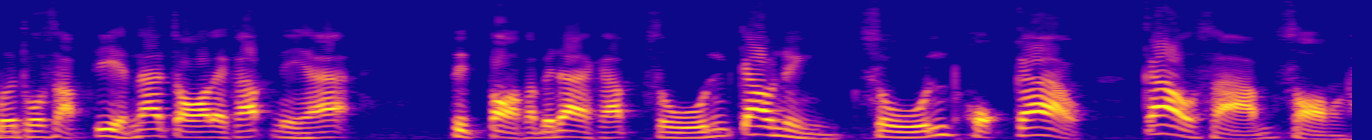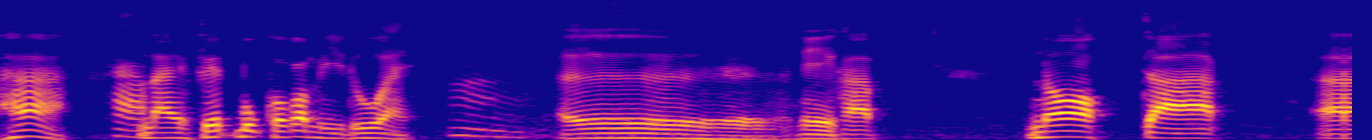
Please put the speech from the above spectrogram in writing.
เบอร์โทรศัพท์ที่เห็นหน้าจอเลยครับนี่ฮะติดต่อกันไปได้ครับ 0910699325ครับใน Facebook เขาก็มีด้วยอืมเออ นี่ครับ นอกจากอ่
